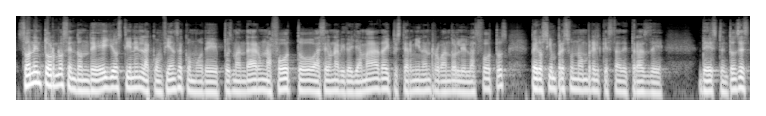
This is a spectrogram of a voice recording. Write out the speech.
son entornos en donde ellos tienen la confianza como de pues mandar una foto, hacer una videollamada y pues terminan robándole las fotos, pero siempre es un hombre el que está detrás de, de esto. Entonces,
